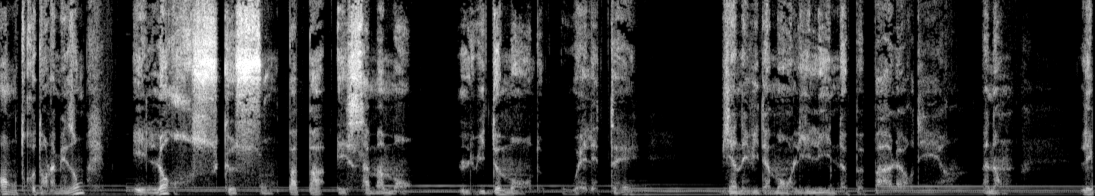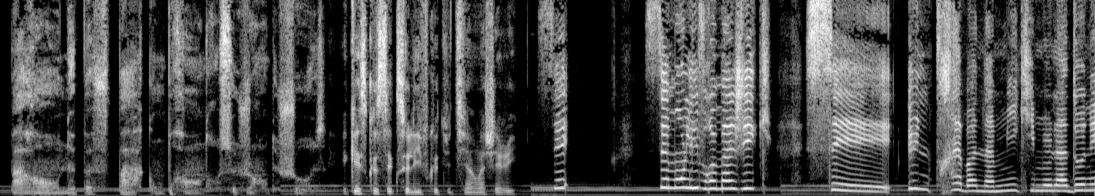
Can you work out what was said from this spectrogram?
entre dans la maison et lorsque son papa et sa maman lui demandent où elle était, bien évidemment Lily ne peut pas leur dire. Ah non, les parents ne peuvent pas comprendre ce genre de choses. Et qu'est-ce que c'est que ce livre que tu tiens, ma chérie? C'est. Livre magique. C'est une très bonne amie qui me l'a donné.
